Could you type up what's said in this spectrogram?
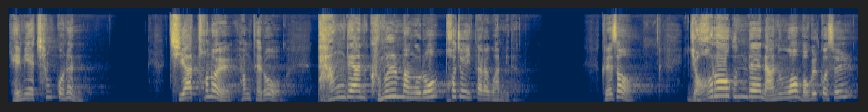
개미의 창고는 지하 터널 형태로 방대한 그물망으로 퍼져 있다라고 합니다. 그래서 여러 군데 나누어 먹을 것을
